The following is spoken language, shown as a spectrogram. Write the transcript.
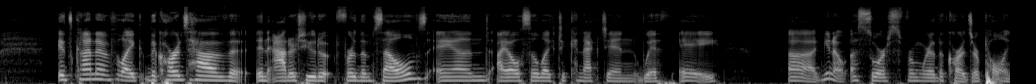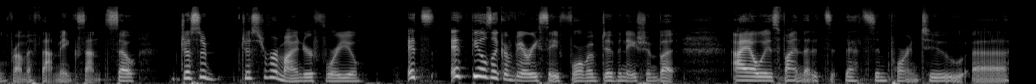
it's kind of like the cards have an attitude for themselves and I also like to connect in with a uh, you know, a source from where the cards are pulling from if that makes sense. So, just a just a reminder for you. It's it feels like a very safe form of divination, but I always find that it's that's important to uh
